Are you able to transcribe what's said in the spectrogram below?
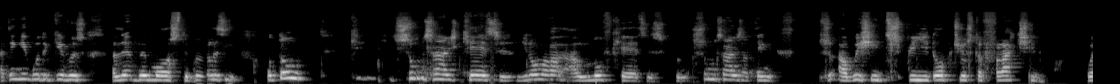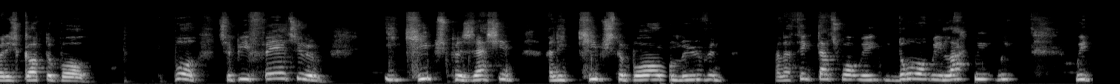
I think it would have given us a little bit more stability. Although sometimes Curtis, you know, I, I love Curtis, but sometimes I think I wish he'd speed up just a fraction when he's got the ball. But to be fair to him, he keeps possession and he keeps the ball moving. And I think that's what we know what we lack. We we we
